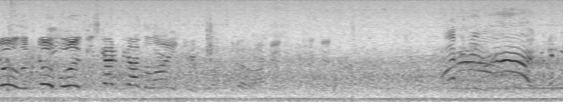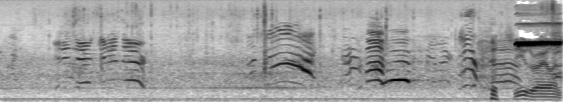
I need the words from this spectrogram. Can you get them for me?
Go, let's go, boys. He's got to be on the line here. Get in there, get in there. Jeez, Rylan.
